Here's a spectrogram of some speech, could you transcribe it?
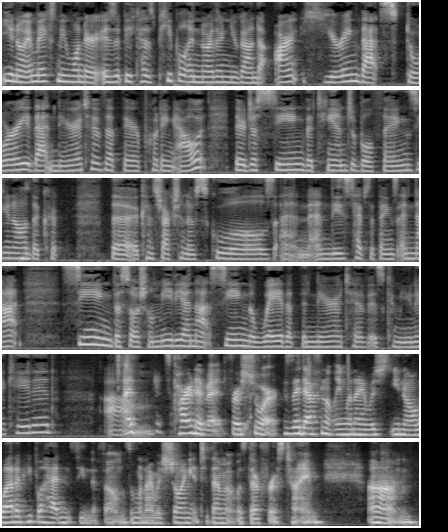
you know, it makes me wonder is it because people in northern Uganda aren't hearing that story, that narrative that they're putting out? They're just seeing the tangible things, you know, the the construction of schools and and these types of things and not seeing the social media, not seeing the way that the narrative is communicated. Um, I think it's part of it for yeah. sure because I definitely when I was you know a lot of people hadn't seen the films and when I was showing it to them it was their first time. Um,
